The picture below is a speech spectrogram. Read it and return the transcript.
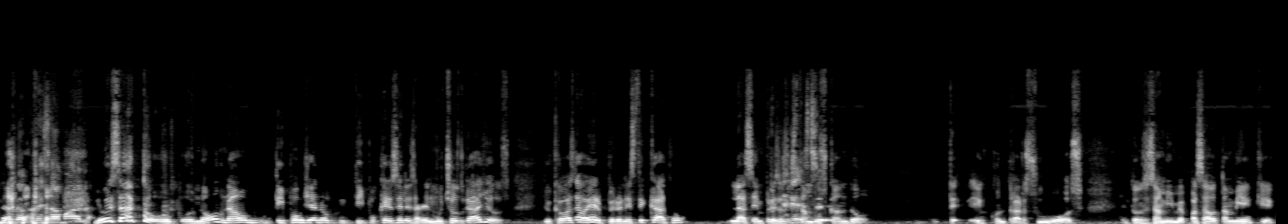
una presa mala. No, exacto, o, no, un tipo lleno, un tipo que se le salen muchos gallos. Yo qué vas a ver, pero en este caso, las empresas están buscando encontrar su voz. Entonces a mí me ha pasado también que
